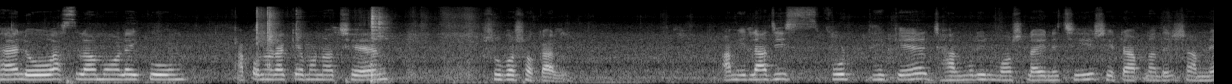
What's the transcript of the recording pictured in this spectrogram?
হ্যালো, আসসালামু আলাইকুম। আপনারা কেমন আছেন? শুভ সকাল। আমি লাজিস ফুড থেকে ঝালমুড়ির মশলা এনেছি, সেটা আপনাদের সামনে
